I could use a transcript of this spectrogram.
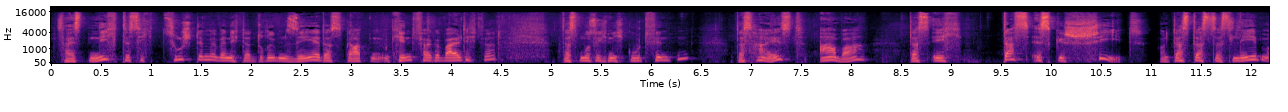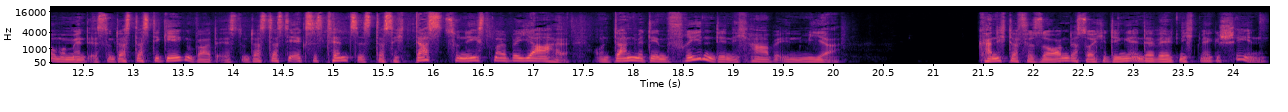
Das heißt nicht, dass ich zustimme, wenn ich da drüben sehe, dass gerade ein Kind vergewaltigt wird. Das muss ich nicht gut finden. Das heißt aber, dass ich dass es geschieht und dass das das Leben im Moment ist und dass das die Gegenwart ist und dass das die Existenz ist, dass ich das zunächst mal bejahe und dann mit dem Frieden, den ich habe in mir, kann ich dafür sorgen, dass solche Dinge in der Welt nicht mehr geschehen.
